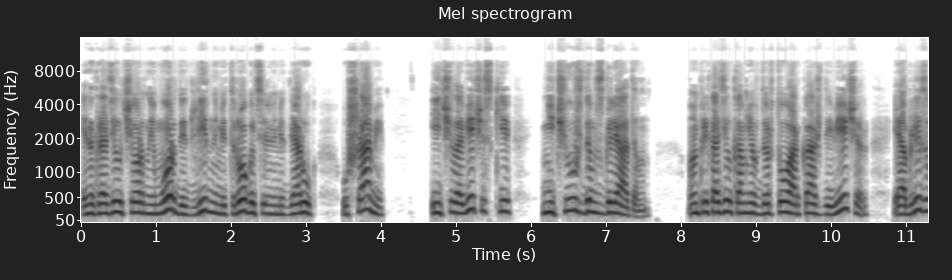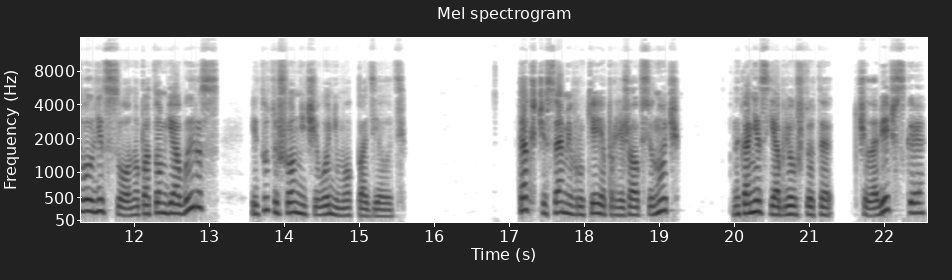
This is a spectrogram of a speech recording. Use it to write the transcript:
и наградил черной мордой, длинными, трогательными для рук ушами и человечески нечуждым взглядом. Он приходил ко мне в дартуар каждый вечер и облизывал лицо, но потом я вырос, и тут уж он ничего не мог поделать. Так с часами в руке я пролежал всю ночь. Наконец я обрел что-то человеческое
